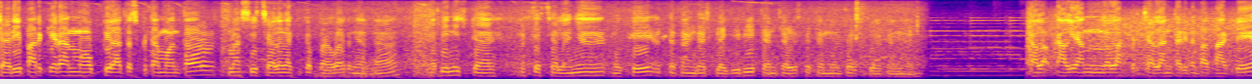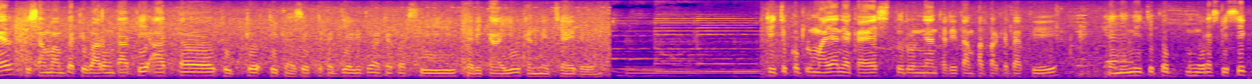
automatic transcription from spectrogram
Dari parkiran mobil atau sepeda motor masih jalan lagi ke bawah ternyata, tapi ini sudah akses jalannya oke, ada tangga sebelah kiri dan jalur sepeda motor sebelah kanan. Kalau kalian lelah berjalan dari tempat parkir, bisa mampir di warung tadi atau duduk di gazebo kecil itu ada kursi dari kayu dan meja itu. Jadi cukup lumayan ya guys turunnya dari tempat parkir tadi. Dan ini cukup menguras fisik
